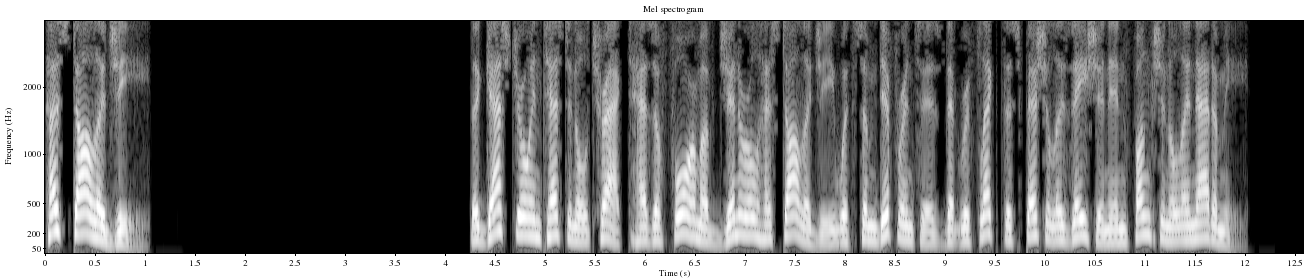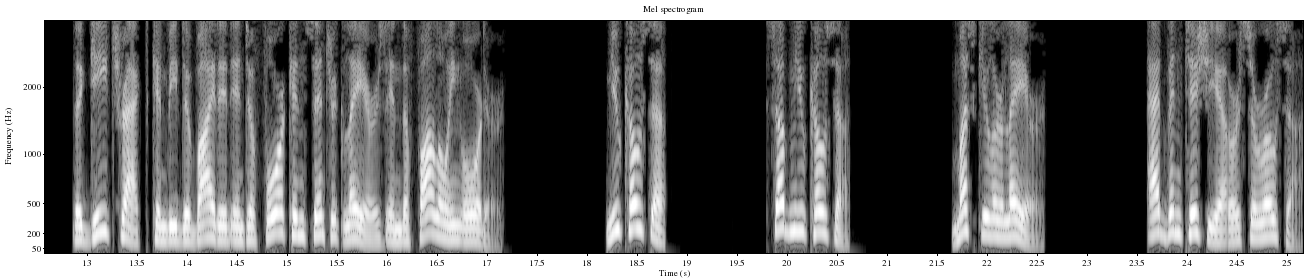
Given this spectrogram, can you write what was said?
Histology The gastrointestinal tract has a form of general histology with some differences that reflect the specialization in functional anatomy. The GI tract can be divided into four concentric layers in the following order. Mucosa Submucosa Muscular layer Adventitia or serosa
